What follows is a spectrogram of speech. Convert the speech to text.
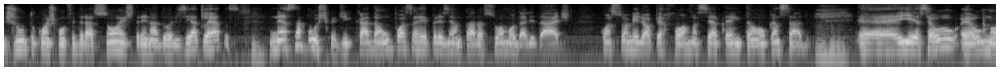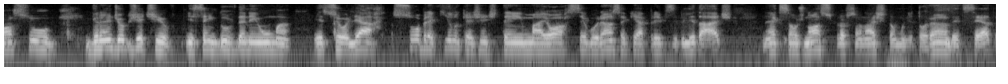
junto com as confederações, treinadores e atletas, Sim. nessa busca de que cada um possa representar a sua modalidade com a sua melhor performance até então alcançado. Uhum. É, e esse é o, é o nosso grande objetivo. E sem dúvida nenhuma, esse olhar sobre aquilo que a gente tem maior segurança, que é a previsibilidade, né, que são os nossos profissionais que estão monitorando, etc.,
